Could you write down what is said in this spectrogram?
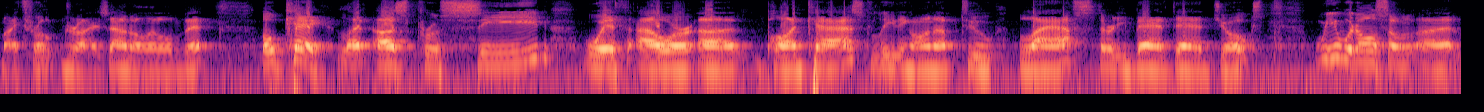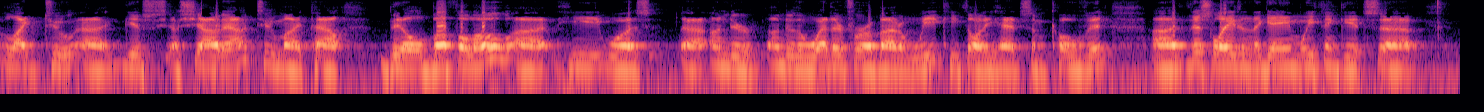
My throat dries out a little bit. Okay, let us proceed with our uh, podcast leading on up to laughs, 30 bad dad jokes. We would also uh, like to uh, give a shout out to my pal Bill Buffalo. Uh, he was uh, under under the weather for about a week. He thought he had some COVID. Uh, this late in the game, we think it's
